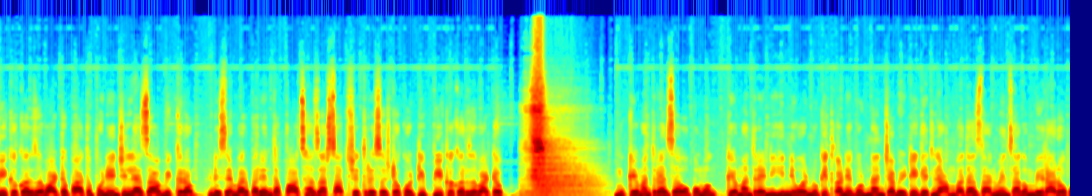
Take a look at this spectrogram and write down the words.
पीक कर्ज वाटपात पुणे जिल्ह्याचा विक्रम. डिसेंबरपर्यंत पाच हजार सातशे त्रेसष्ट कोटी पीक कर्ज वाटप. मुख्यमंत्र्यांसह उपमुख्यमंत्र्यांनीही निवडणुकीत अनेक गुंडांच्या भेटी घेतल्या. अंबादास दानवेंचा गंभीर आरोप.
